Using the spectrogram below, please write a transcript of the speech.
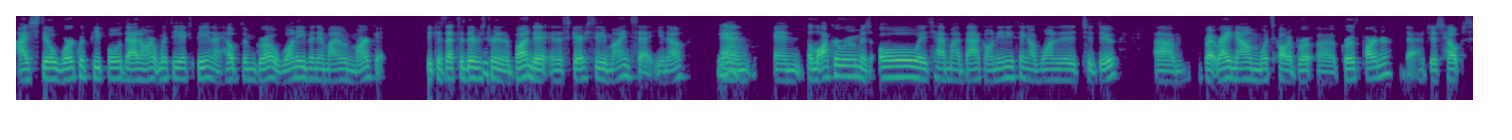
I still work with people that aren't with EXP, and I help them grow. One even in my own market, because that's the difference between an abundant and a scarcity mindset. You know, yeah. And and the locker room has always had my back on anything I've wanted to do. Um, but right now, I'm what's called a bro- uh, growth partner that just helps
